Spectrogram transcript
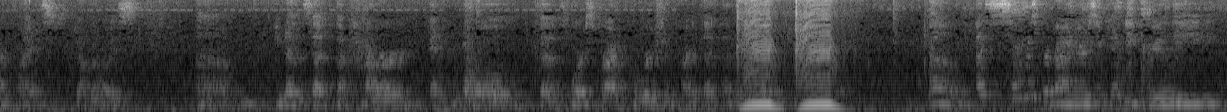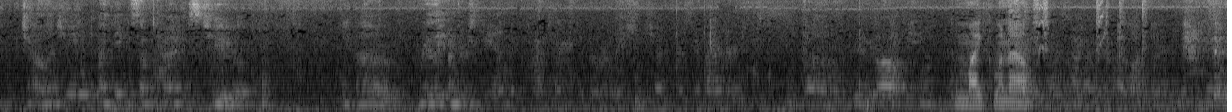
our clients don't always um, you know, the, the power and control, the force, fraud, coercion part that, that um, as service providers, it can be really challenging, I think, sometimes to um, really understand the context of the relationship for survivors. Um, The mic went out. Hello?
